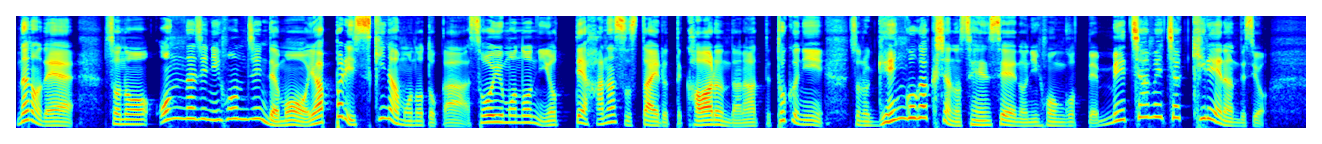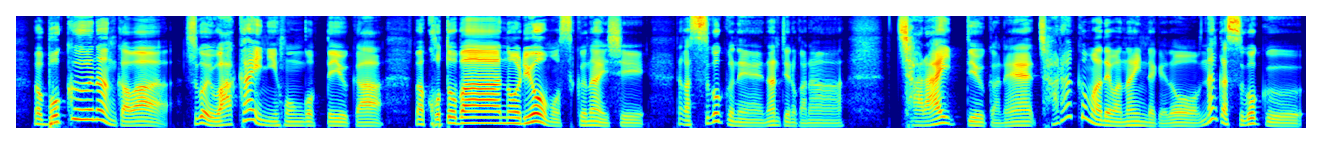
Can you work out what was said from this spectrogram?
なのでその同じ日本人でもやっぱり好きなものとかそういうものによって話すスタイルって変わるんだなって特にその言語学者の先生の日本語ってめちゃめちゃ綺麗なんですよ。僕なんかはすごい若い日本語っていうか、まあ、言葉の量も少ないしなんかすごくね何て言うのかなチャラいっていうかねチャラくまではないんだけどなんかすごく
